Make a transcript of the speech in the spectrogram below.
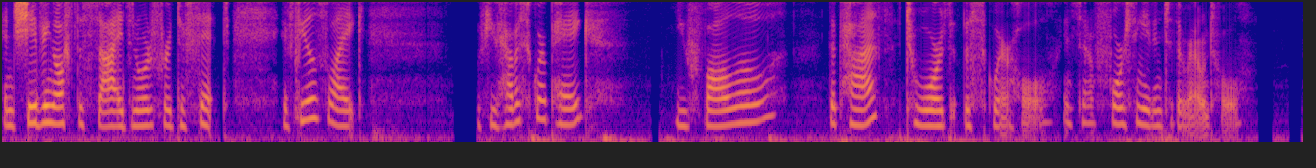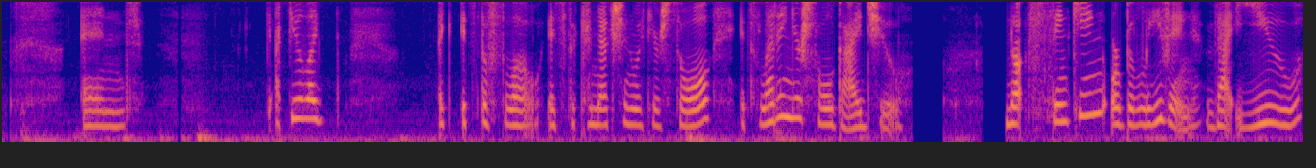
and shaving off the sides in order for it to fit. It feels like if you have a square peg you follow the path towards the square hole instead of forcing it into the round hole. And I feel like like it's the flow, it's the connection with your soul, it's letting your soul guide you. Not thinking or believing that you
